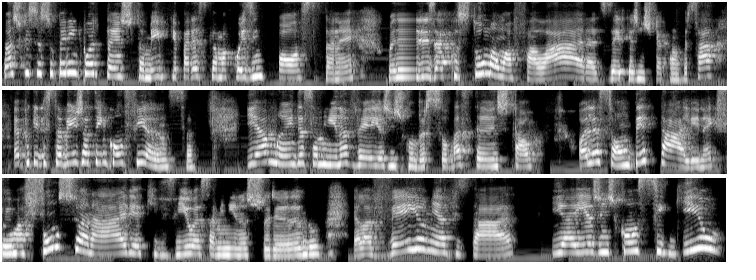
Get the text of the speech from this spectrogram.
Eu acho que isso é super importante também, porque parece que é uma coisa imposta, né? Quando eles acostumam a falar, a dizer que a gente quer conversar, é porque eles também já têm confiança. E a mãe dessa menina veio, a gente conversou bastante tal. Olha só, um detalhe, né? Que foi uma funcionária que viu essa menina chorando, ela veio me avisar e aí a gente conseguiu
